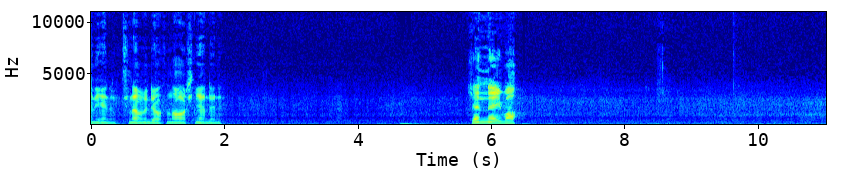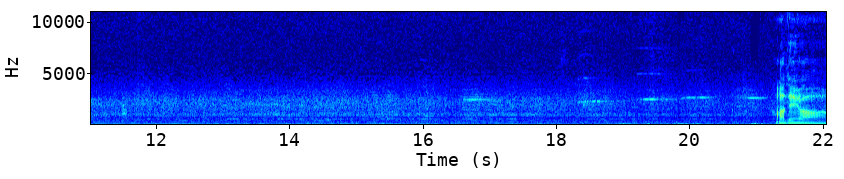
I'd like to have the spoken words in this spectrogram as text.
yeni sinema videosuna hoş geldiniz. Kendine iyi bak. Hadi ya.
